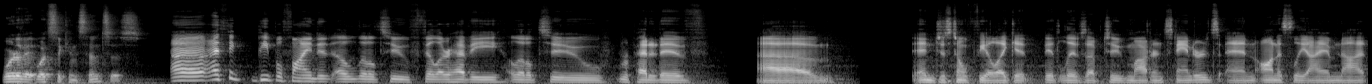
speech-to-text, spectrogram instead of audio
What are they? What's the consensus? Uh, I think people find it a little too filler heavy, a little too repetitive, um, and just don't feel like it, it lives up to modern standards. And honestly, I am not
